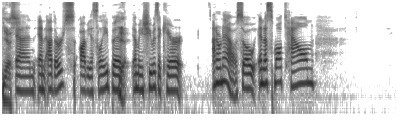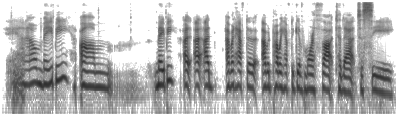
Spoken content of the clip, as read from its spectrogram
yes, and and others, obviously. But yeah. I mean, she was a care. I don't know. So in a small town, you know, maybe. Um, maybe I, I I would have to I would probably have to give more thought to that to see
